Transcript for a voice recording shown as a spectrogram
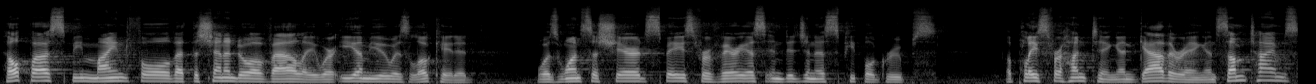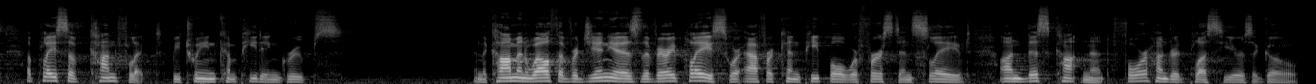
help us be mindful that the Shenandoah Valley, where EMU is located, was once a shared space for various indigenous people groups a place for hunting and gathering, and sometimes a place of conflict between competing groups. And the Commonwealth of Virginia is the very place where African people were first enslaved on this continent 400 plus years ago.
